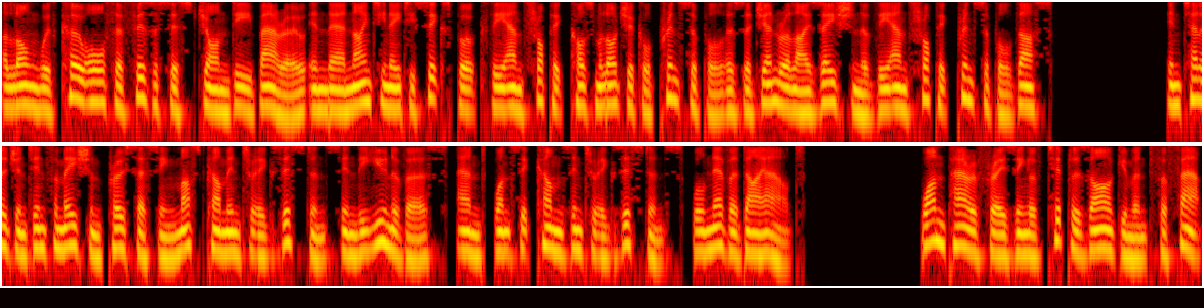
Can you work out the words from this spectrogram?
along with co-author physicist John D. Barrow in their 1986 book The Anthropic Cosmological Principle as a generalization of the anthropic principle thus, Intelligent information processing must come into existence in the universe, and, once it comes into existence, will never die out. One paraphrasing of Tipler's argument for FAP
